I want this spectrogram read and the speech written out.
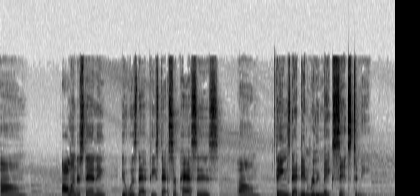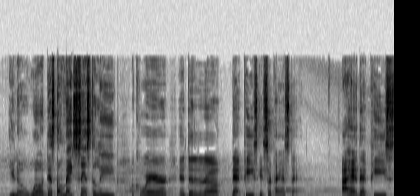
um, all understanding, it was that peace that surpasses um, things that didn't really make sense to me. You know, well, this don't make sense to leave a career and da da da. That peace, it surpassed that. I had that peace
